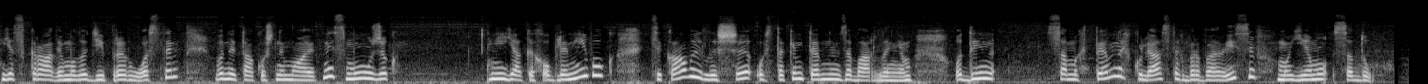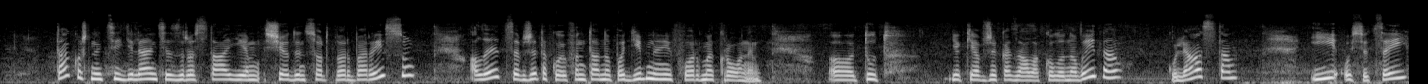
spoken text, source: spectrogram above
яскраві молоді прирости. Вони також не мають ні смужок, ніяких облямівок. Цікавий лише ось таким темним забарвленням. Один самих темних кулястих барбарисів в моєму саду. Також на цій ділянці зростає ще один сорт барбарису, але це вже такої фонтаноподібної форми крони. Е, Тут, як я вже казала, колоновидна, куляста і ось оцей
